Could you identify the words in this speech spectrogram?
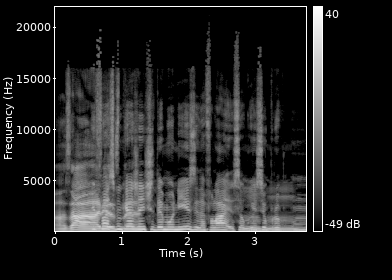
as áreas. E faz com que né? a gente demonize, né? Falar, ah, se eu conheci um Uhum. um,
